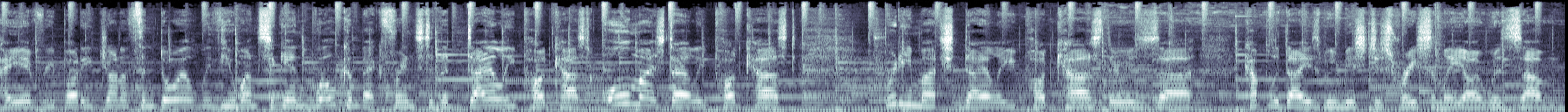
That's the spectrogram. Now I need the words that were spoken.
hey everybody, Jonathan Doyle with you once again. Welcome back, friends, to the daily podcast, almost daily podcast, pretty much daily podcast. There was uh, a couple of days we missed just recently. I was um,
